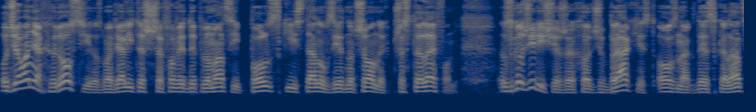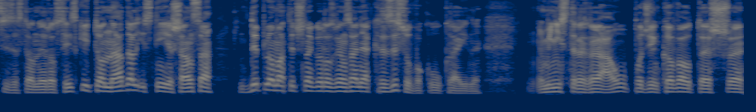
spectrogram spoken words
O działaniach Rosji rozmawiali też szefowie dyplomacji Polski i Stanów Zjednoczonych przez telefon. Zgodzili się, że choć brak jest oznak deeskalacji ze strony rosyjskiej, to nadal istnieje szansa dyplomatycznego rozwiązania kryzysu wokół Ukrainy. Minister Rau podziękował też e,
